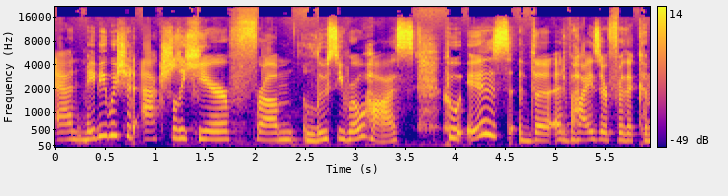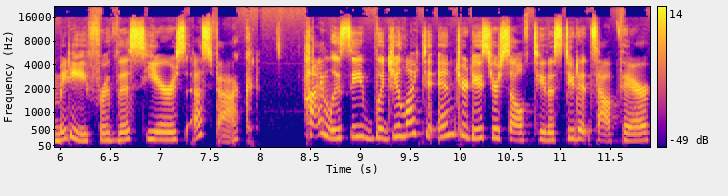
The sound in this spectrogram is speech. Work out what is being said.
And maybe we should actually hear from Lucy Rojas, who is the advisor for the committee for this year's SFAC. Hi, Lucy. Would you like to introduce yourself to the students out there?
